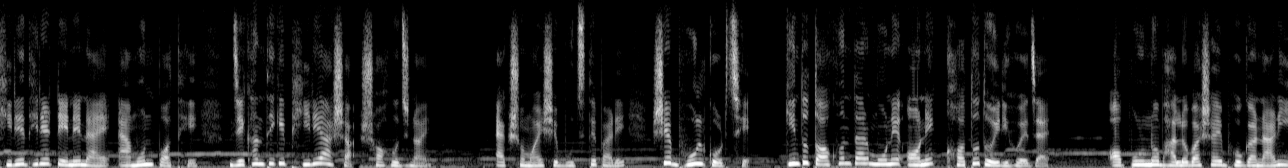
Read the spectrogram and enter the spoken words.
ধীরে ধীরে টেনে নেয় এমন পথে যেখান থেকে ফিরে আসা সহজ নয়। একসময় সে বুঝতে পারে সে ভুল করছে, কিন্তু তখন তার মনে অনেক ক্ষত তৈরি হয়ে যায়। অপূর্ণ ভালোবাসায় ভোগা নারী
